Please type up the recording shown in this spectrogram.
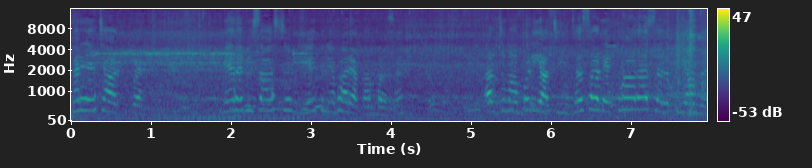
ग्रे चार्ट पे। मेरे भी सास से ये इतने भारा कंबल है। अर्जुमा, बढ़िया चीज़ है। साढ़े अठारह सौ रुपया में।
